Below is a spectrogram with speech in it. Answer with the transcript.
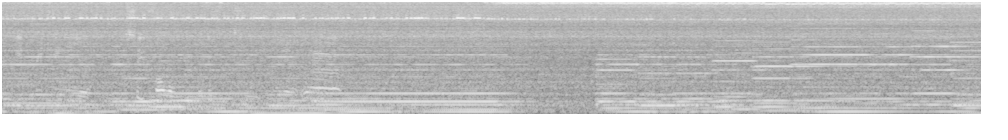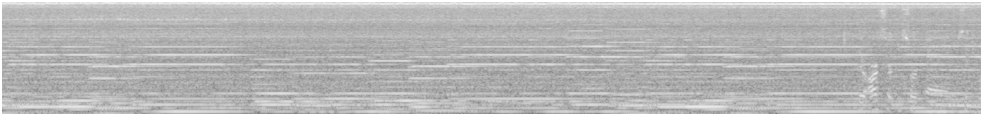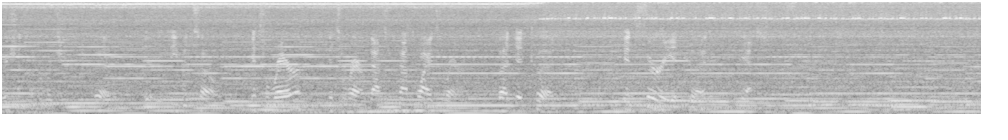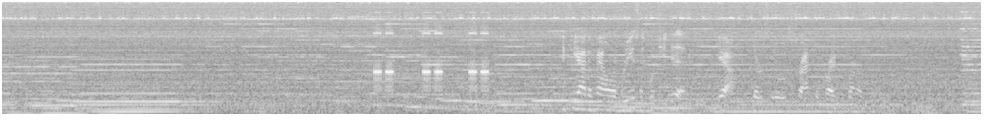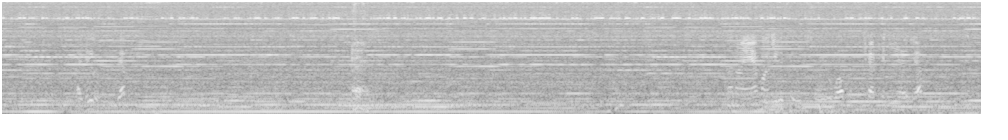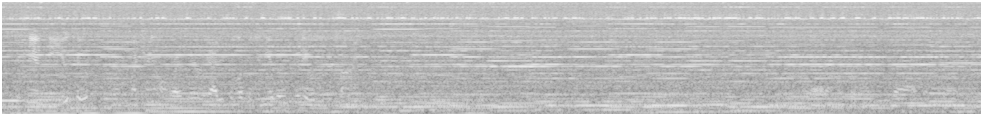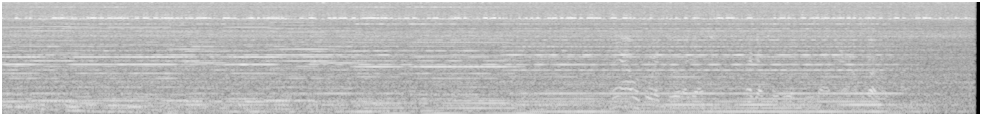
how we maintain uh, safe follow. there are certain sort certain so. It's rare. It's rare. That's that's why it's rare. But it could. In theory, it could. Yes. If he had a valid reason, which he did. Yeah, there's there was traffic right in front of him. I do. Yep head. And I am on YouTube, so you're welcome to check any out. Yep, you can be YouTube.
